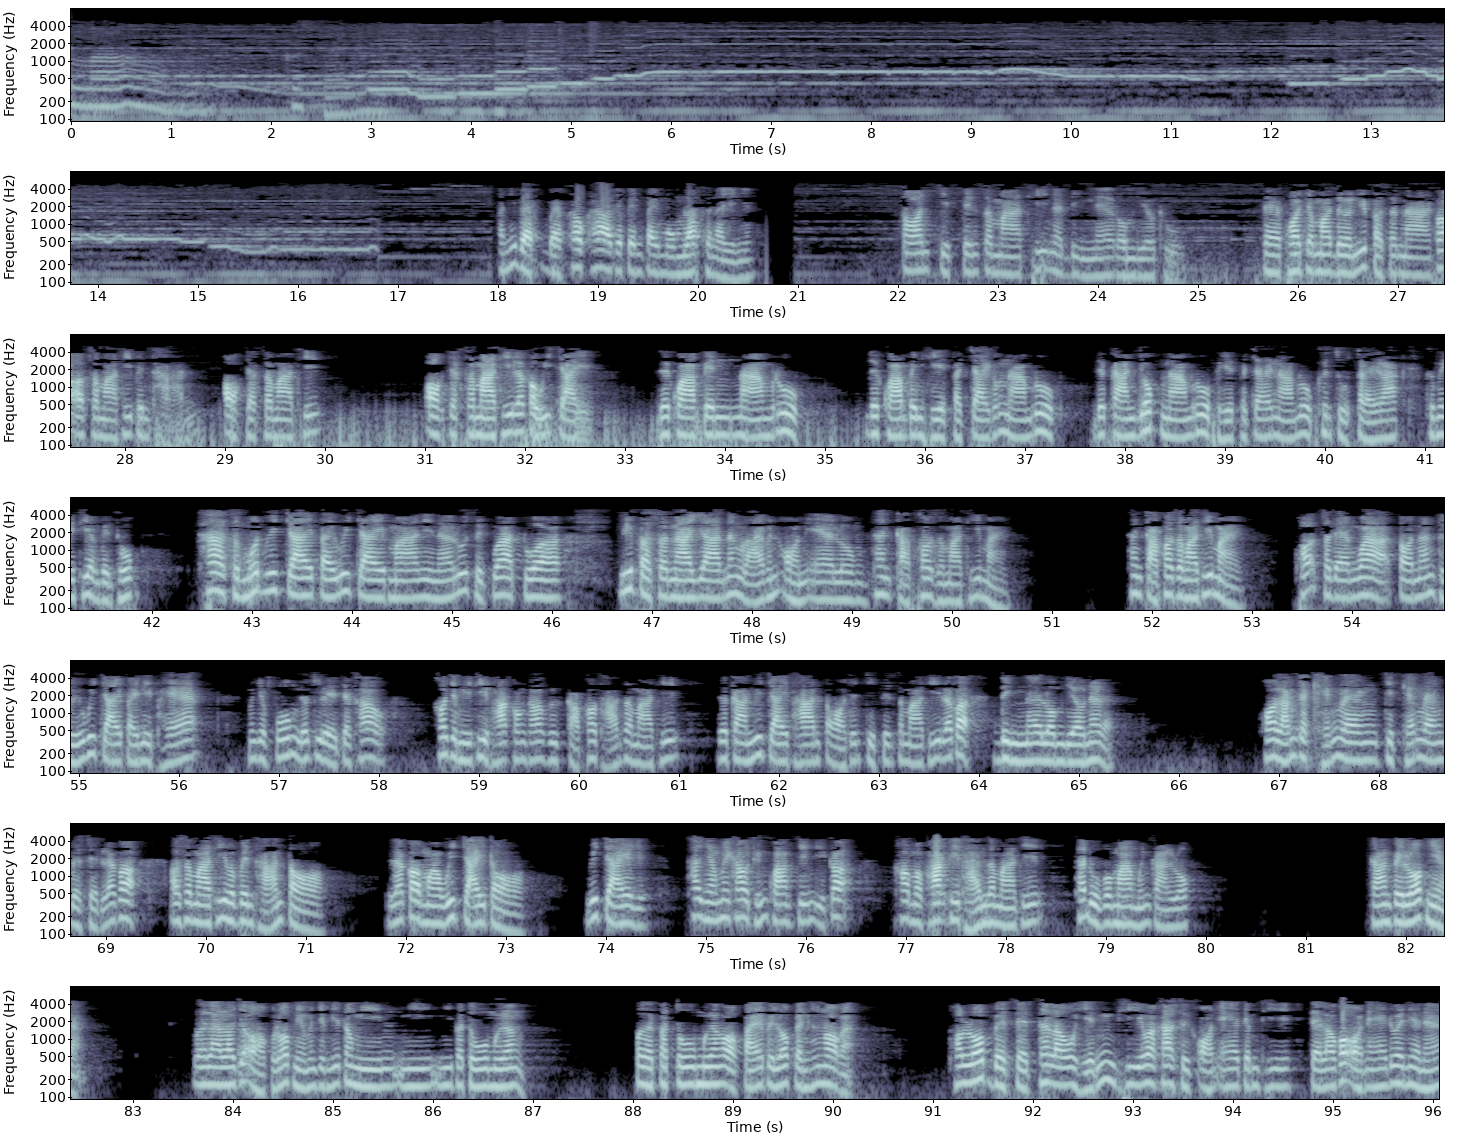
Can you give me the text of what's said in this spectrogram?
อันนี้แบบแบบคร่าวๆจะเป็นไปมุมลักษณะอย่างนี้ย ตอนจิตเป็นสมาธินะดิ่งในอารมณ์เดียวถูก แต่พอจะมาเดินวิปัสสนา ก็เอาสมาธิเป็นฐาน ออกจากสมาธิ ออกจากสมาธิแล้วก็วิจัย โดยความเป็นนามรูป โดยความเป็นเหตุปัจจัยของนามรูป โดยการยกนามรูปเหตุปัจจัยนามรูปขึ้นสู่ไตรลักษณ์คือไม่เที่ยงเป็นทุกข์ถ้าสมมติวิจัยไปวิจัยมานี่นะ รู้สึกว่าตัว วิปัสสนาญาณทั้งหลายมันอ่อนแอลง ท่านกลับเข้าสมาธิใหม่ ท่านกลับเข้าสมาธิใหม่ เพราะแสดงว่าตอนนั้นถือวิจัยไปนี่แพ้ มันจะฟุ้งเดี๋ยวกิเลสจะเข้า เขาจะมีที่พักของเขาคือกลับเข้าฐานสมาธิโดยการวิจัยทานต่อจนจิตเป็นสมาธิ แล้วก็ดิ่งในลมเดียวนั่นแหละ พอหลังจากแข็งแรงจิตแข็งแรงเบ็ดเสร็จ แล้วก็เอาสมาธิมาเป็นฐานต่อ แล้วก็มาวิจัยต่อ วิจัยถ้ายังไม่เข้าถึงความจริงอีกก็ เข้ามาพักที่ฐานสมาธิ ถ้าดูประมาณเหมือนการลบ การไปลบเนี่ย เวลาเราจะออกรบเนี่ย มันจะมีต้องมีมีมีประตูเมือง เปิดประตูเมืองออกไปไปลบกันข้างนอกอะ่ะ พอลบเบ็ดเสร็จถ้าเราเห็นทีว่าค่าศึกอ่อนแอเต็มที แต่เราก็อ่อนแอด้วยเนี่ยนะ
